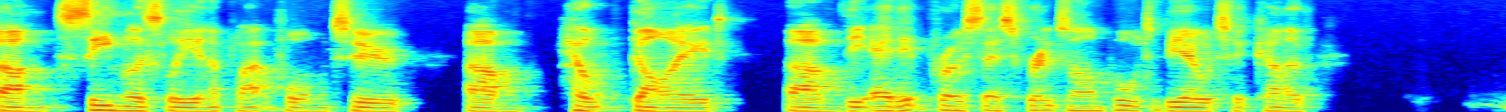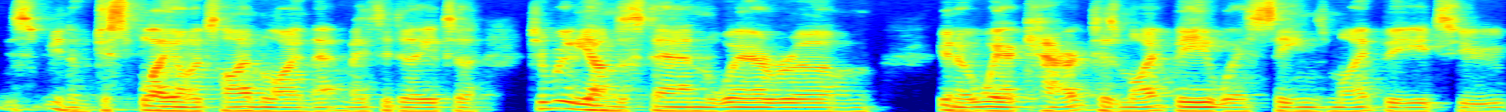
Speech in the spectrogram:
um, seamlessly in a platform to um, help guide um, the edit process, for example, to be able to kind of you know display on a timeline that metadata to really understand where um, you know where characters might be, where scenes might be, to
